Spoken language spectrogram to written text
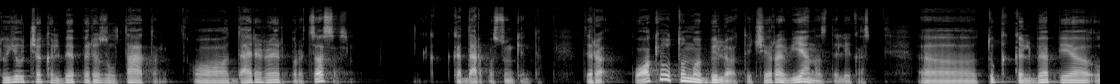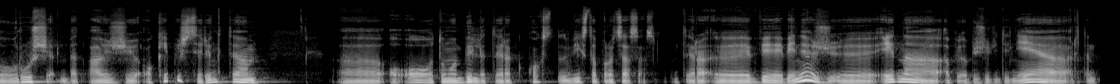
tu jau čia kalbė apie rezultatą, o dar yra ir procesas, kad dar pasunkinti. Tai yra kokio automobilio, tai čia yra vienas dalykas. Uh, tu kalbė apie rūšį, bet pavyzdžiui, o kaip išsirinkti uh, o, o automobilį, tai yra koks vyksta procesas. Tai yra vieni eina ap, apžiūrinėja, ar ten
